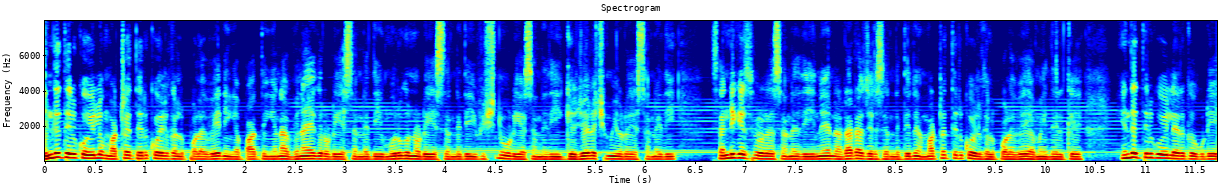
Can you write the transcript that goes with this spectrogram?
இந்த திருக்கோயிலும் மற்ற திருக்கோயில்கள் போலவே நீங்கள் பார்த்தீங்கன்னா விநாயகருடைய சன்னதி முருகனுடைய சன்னதி விஷ்ணுவுடைய சன்னதி கஜலட்சுமியுடைய சன்னதி சண்டிகேஸ்வரர் சன்னதின்னு நடராஜர் சன்னதின்னு மற்ற திருக்கோயில்கள் போலவே அமைந்திருக்கு. இந்த திருக்கோயிலில் இருக்கக்கூடிய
